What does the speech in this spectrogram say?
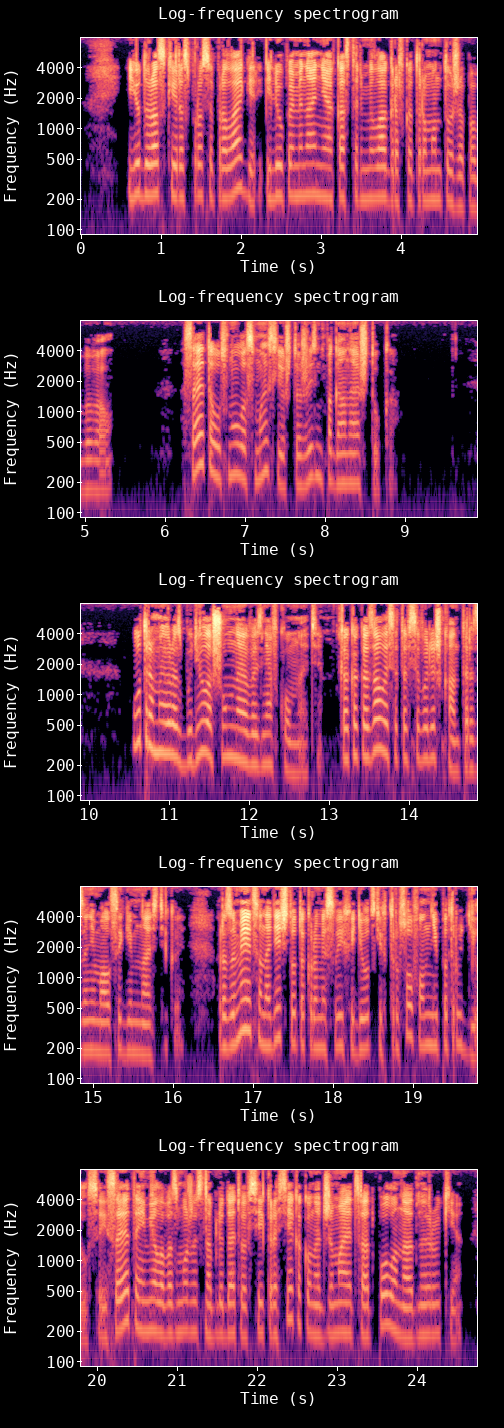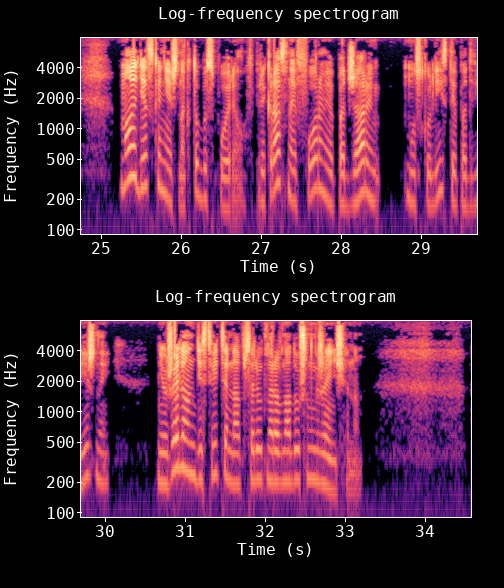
Ее дурацкие расспросы про лагерь? Или упоминание о Кастер-Милагро, в котором он тоже побывал? Саэта уснула с мыслью, что жизнь поганая штука. Утром ее разбудила шумная возня в комнате. Как оказалось, это всего лишь Кантер занимался гимнастикой. Разумеется, надеть что-то кроме своих идиотских трусов он не потрудился, и Саэта имела возможность наблюдать во всей красе, как он отжимается от пола на одной руке. Молодец, конечно, кто бы спорил. В прекрасной форме, поджарый, мускулистый, подвижный. Неужели он действительно абсолютно равнодушен к женщинам?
